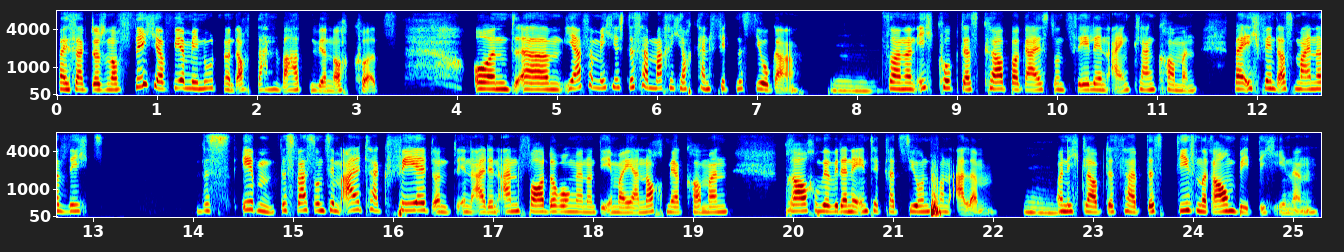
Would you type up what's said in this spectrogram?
weil ich sage, das ist noch sicher vier Minuten und auch dann warten wir noch kurz. Und ähm, ja, für mich ist, deshalb mache ich auch kein Fitness-Yoga. Mhm. Sondern ich gucke, dass Körper, Geist und Seele in Einklang kommen. Weil ich finde aus meiner Sicht, das eben, das, was uns im Alltag fehlt und in all den Anforderungen und die immer ja noch mehr kommen, brauchen wir wieder eine Integration von allem. Mhm. Und ich glaube deshalb, dass diesen Raum biete ich Ihnen.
